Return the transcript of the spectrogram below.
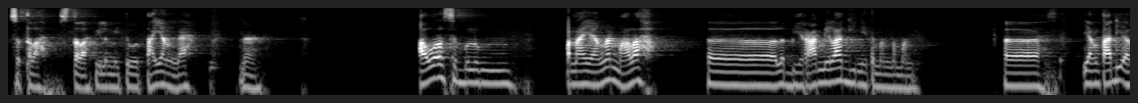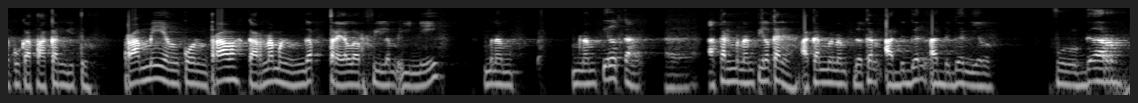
Setelah setelah film itu tayang lah. Nah, awal sebelum penayangan malah uh, lebih rame lagi nih teman-teman. Uh, yang tadi aku katakan gitu rame yang kontra karena menganggap trailer film ini menam, menampilkan uh, akan menampilkan ya akan menampilkan adegan-adegan yang vulgar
